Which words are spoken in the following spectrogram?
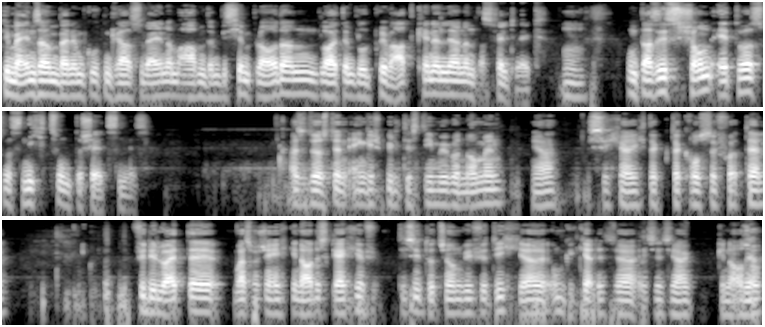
gemeinsam bei einem guten Glas Wein am Abend ein bisschen plaudern, Leute ein bisschen privat kennenlernen, das fällt weg. Mhm. Und das ist schon etwas, was nicht zu unterschätzen ist. Also du hast ein eingespieltes Team übernommen, ja, das ist sicherlich der, der große Vorteil. Für die Leute war es wahrscheinlich genau das gleiche, die Situation wie für dich. Ja. Umgekehrt ist, ja, ist es ja genauso. Ja.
